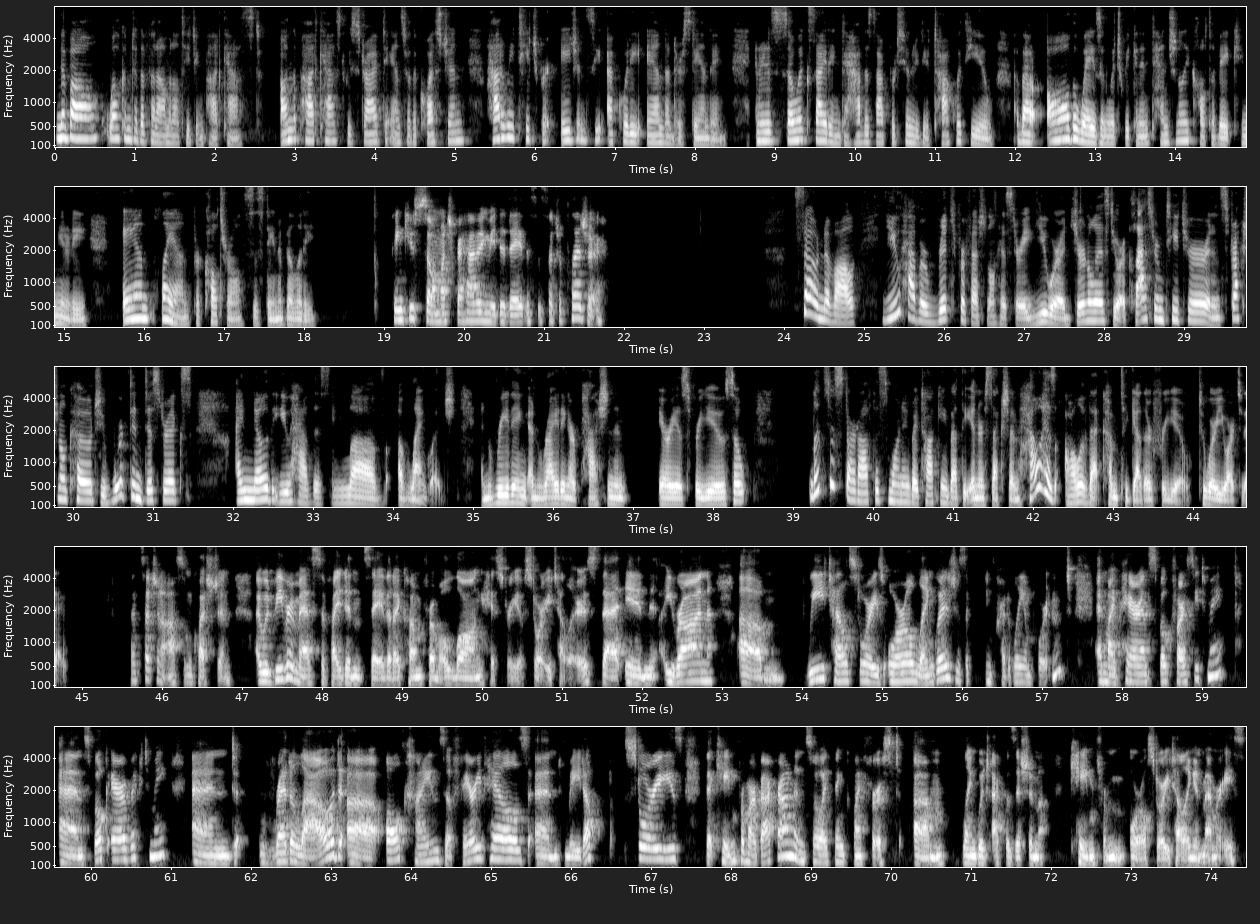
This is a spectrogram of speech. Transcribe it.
Nawal, welcome to the Phenomenal Teaching Podcast. On the podcast, we strive to answer the question how do we teach for agency, equity, and understanding? And it is so exciting to have this opportunity to talk with you about all the ways in which we can intentionally cultivate community and plan for cultural sustainability. Thank you so much for having me today. This is such a pleasure. So, Nawal, you have a rich professional history. You were a journalist, you were a classroom teacher, an instructional coach, you've worked in districts. I know that you have this love of language, and reading and writing are passionate areas for you. So, let's just start off this morning by talking about the intersection. How has all of that come together for you to where you are today? That's such an awesome question. I would be remiss if I didn't say that I come from a long history of storytellers, that in Iran, um, we tell stories. Oral language is incredibly important. And my parents spoke Farsi to me and spoke Arabic to me and read aloud uh, all kinds of fairy tales and made up stories that came from our background. And so I think my first um, language acquisition came from oral storytelling and memories.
